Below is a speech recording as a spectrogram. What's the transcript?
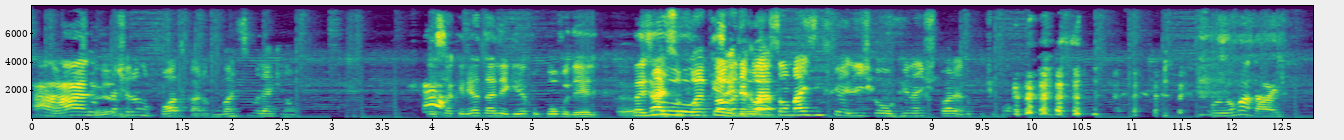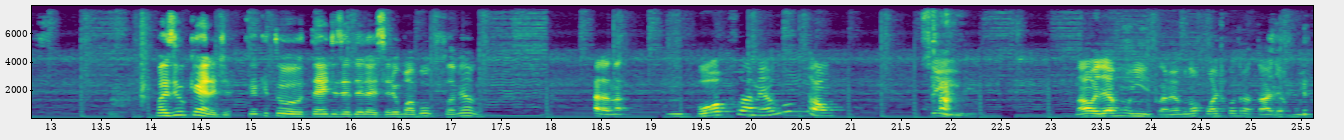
Caralho. Ele tá tirando foto, cara. Não gosto desse moleque, não. Ele só queria dar alegria pro povo dele. É. Mas ah, isso foi a declaração mais infeliz que eu ouvi na história do futebol. foi uma das. Mas e o Kennedy? O que, que tu tem a dizer dele aí? Seria uma boa pro Flamengo? Cara, na... boa pro Flamengo, não. Sim. não, ele é ruim. O Flamengo não pode contratar, ele é ruim.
